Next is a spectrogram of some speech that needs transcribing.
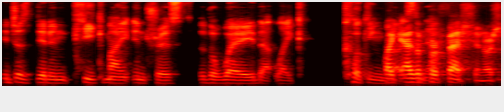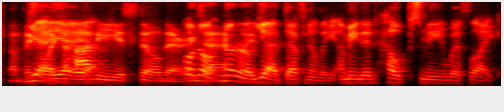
it just didn't pique my interest the way that like cooking like as a now. profession or something yeah, like yeah, the yeah. hobby is still there oh exactly. no no no yeah definitely i mean it helps me with like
